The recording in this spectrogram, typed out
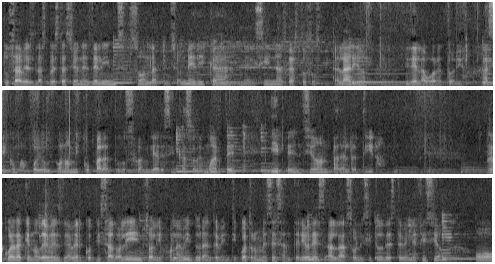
Tú sabes, las prestaciones del IMSS son la atención médica, medicinas, gastos hospitalarios y de laboratorio, así como apoyo económico para tus familiares en caso de muerte y pensión para el retiro. Recuerda que no debes de haber cotizado al IMSS o al Infonavit durante 24 meses anteriores a la solicitud de este beneficio o,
